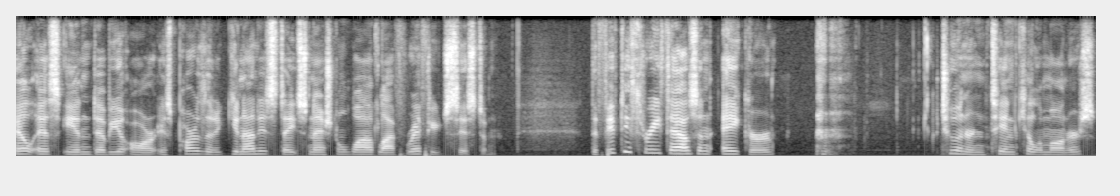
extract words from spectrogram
LSNWR, is part of the United States National Wildlife Refuge System. The 53,000 acre 210 kilometers,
